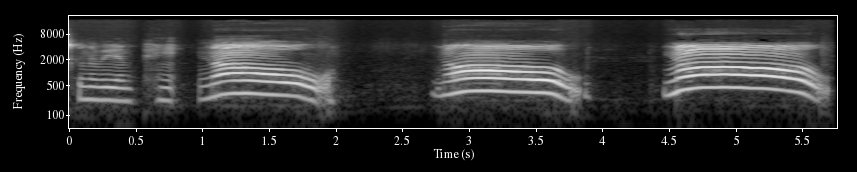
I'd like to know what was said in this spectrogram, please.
It's gonna be in paint. No! No! No!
